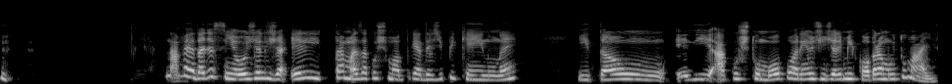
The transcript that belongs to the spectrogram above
Na verdade, assim, hoje ele já ele tá mais acostumado, porque é desde pequeno, né? Então, ele acostumou, porém, hoje em dia ele me cobra muito mais,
